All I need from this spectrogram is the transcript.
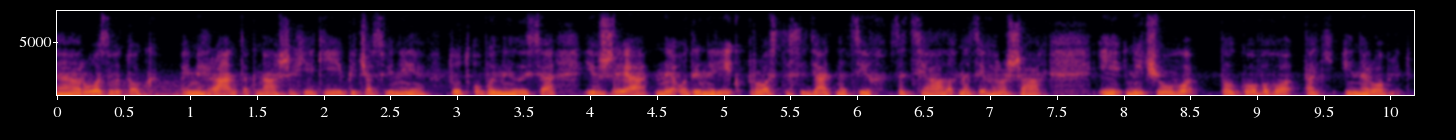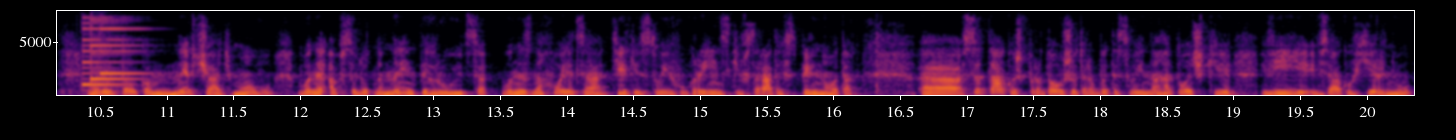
е, розвиток емігранток наших, які під час війни тут опинилися, і вже не один рік просто сидять на цих соціалах, на цих грошах, і нічого толкового так і не роблять. Вони толком не вчать мову, вони абсолютно не інтегруються, вони знаходяться тільки в своїх українських старатих спільнотах. Е, все також продовжують робити свої нагаточки, вії і всяку хірню,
